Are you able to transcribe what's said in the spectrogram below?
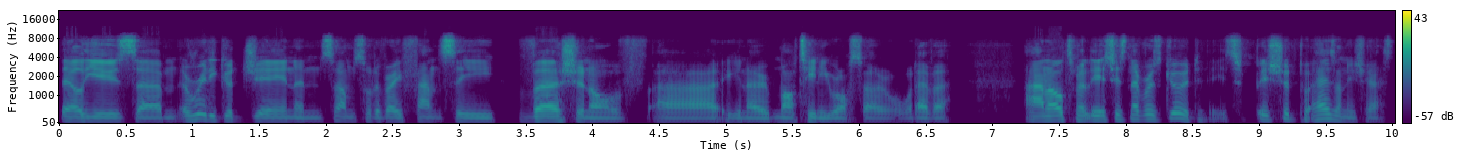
they'll use um, a really good gin and some sort of very fancy version of, uh, you know, Martini Rosso or whatever. And ultimately, it's just never as good. It's, it should put hairs on your chest.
